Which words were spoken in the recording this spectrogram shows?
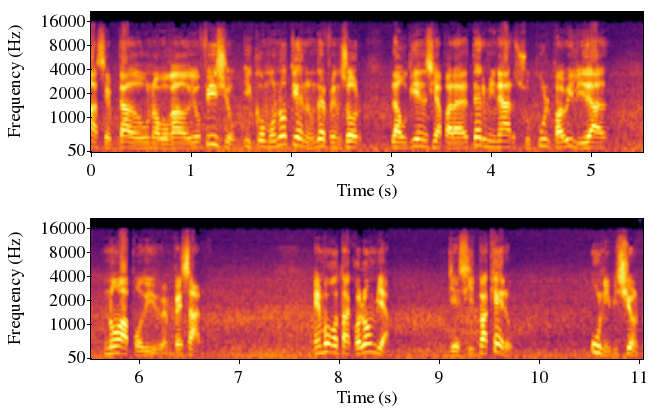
ha aceptado un abogado de oficio y como no tiene un defensor, la audiencia para determinar su culpabilidad no ha podido empezar. En Bogotá, Colombia, Yesid Vaquero, Univisión.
